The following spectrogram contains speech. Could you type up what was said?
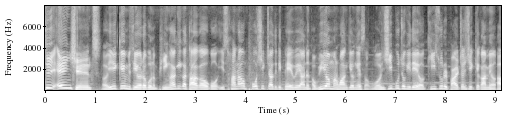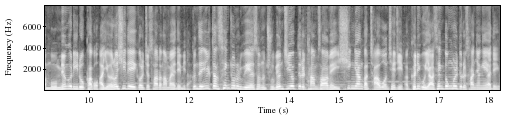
The ancients. 어, 이 게임에서 여러분은 빙하기가 다가오고 이 사나운 포식자들이 배회하는 아, 위험한 환경에서 원시 부족이 되어 기술을 발전시켜가며 아, 문명을 이룩하고 아, 여러 시대에 걸쳐 살아남아야 됩니다. 근데 일단 생존을 위해서는 주변 지역들을 탐사하며 이 식량과 자원 채집 아, 그리고 야생 동물들을 사냥해야 돼요.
